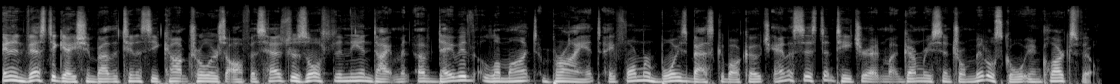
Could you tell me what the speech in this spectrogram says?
An investigation by the Tennessee Comptroller's Office has resulted in the indictment of David Lamont Bryant, a former boys basketball coach and assistant teacher at Montgomery Central Middle School in Clarksville.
